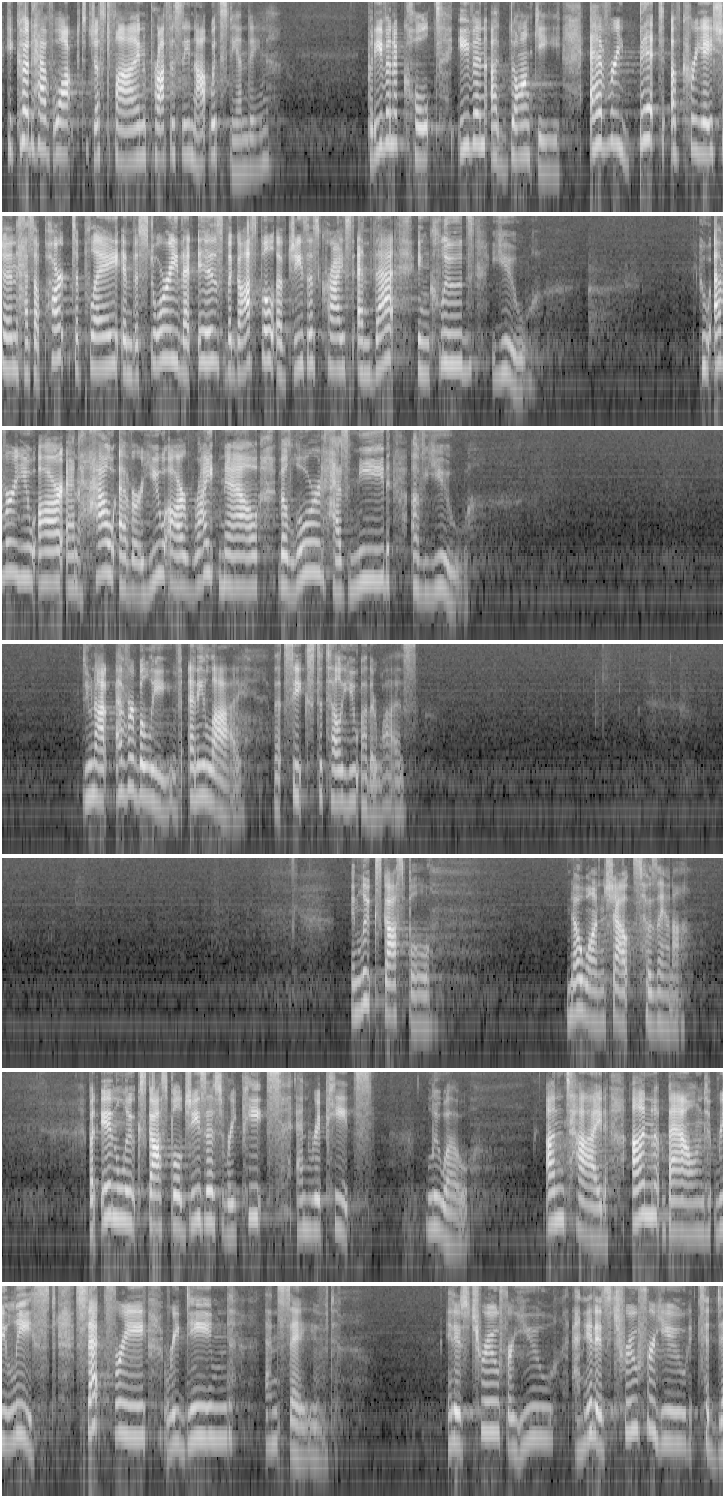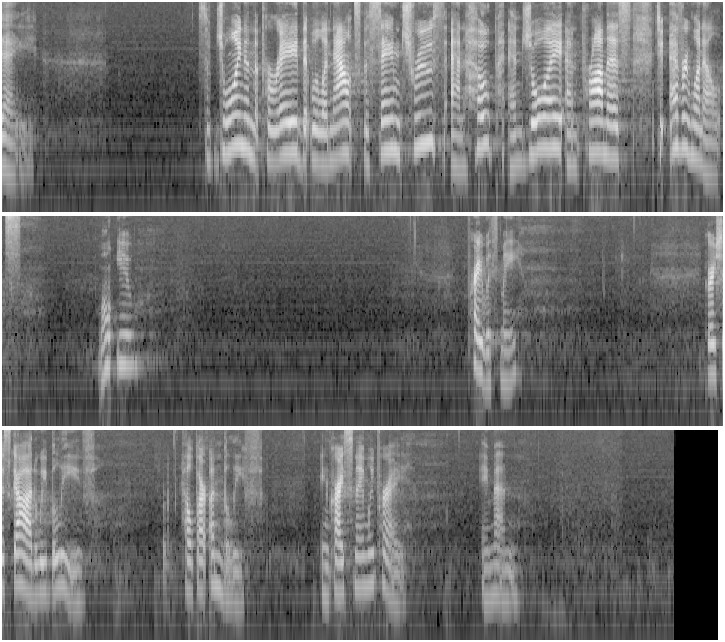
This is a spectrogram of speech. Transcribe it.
He could have walked just fine, prophecy notwithstanding. But even a colt, even a donkey, every bit of creation has a part to play in the story that is the gospel of Jesus Christ, and that includes you. Whoever you are and however you are right now, the Lord has need of you. Do not ever believe any lie that seeks to tell you otherwise. In Luke's gospel, no one shouts Hosanna. But in Luke's gospel, Jesus repeats and repeats luo untied, unbound, released, set free, redeemed, and saved. It is true for you, and it is true for you today. So join in the parade that will announce the same truth and hope and joy and promise to everyone else. Won't you? Pray with me. Gracious God, we believe. Help our unbelief. In Christ's name we pray. Amen.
